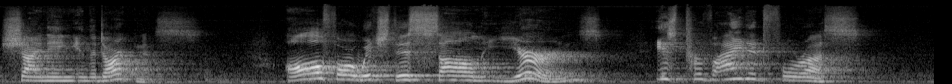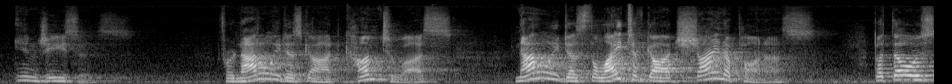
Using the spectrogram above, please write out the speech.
shining in the darkness. All for which this psalm yearns is provided for us in Jesus. For not only does God come to us, not only does the light of God shine upon us, but those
